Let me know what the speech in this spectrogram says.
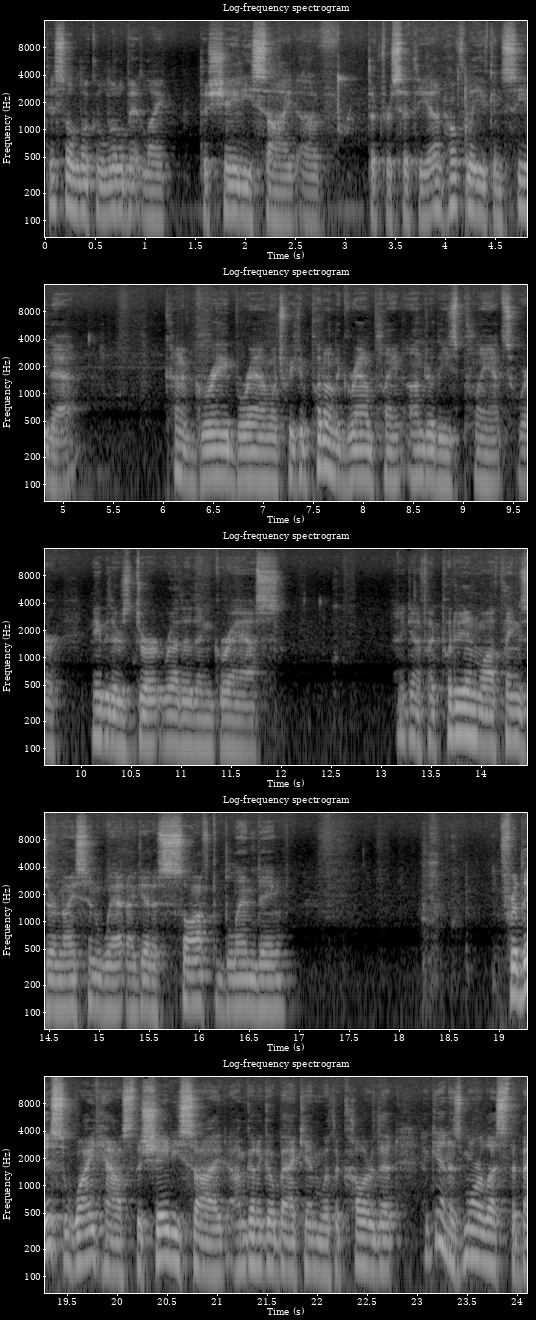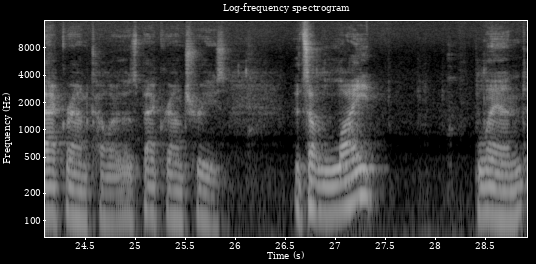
This will look a little bit like the shady side of the forsythia, and hopefully you can see that kind of gray-brown, which we can put on the ground plane under these plants where maybe there's dirt rather than grass. And again, if I put it in while things are nice and wet, I get a soft blending. For this White House, the shady side, I'm going to go back in with a color that, again, is more or less the background color, those background trees. It's a light blend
